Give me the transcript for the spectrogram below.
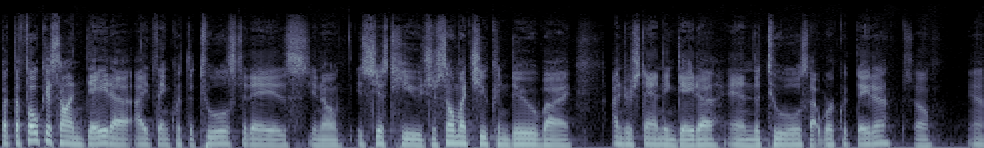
but the focus on data, I think, with the tools today is, you know, is just huge. There's so much you can do by understanding data and the tools that work with data. So, yeah.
